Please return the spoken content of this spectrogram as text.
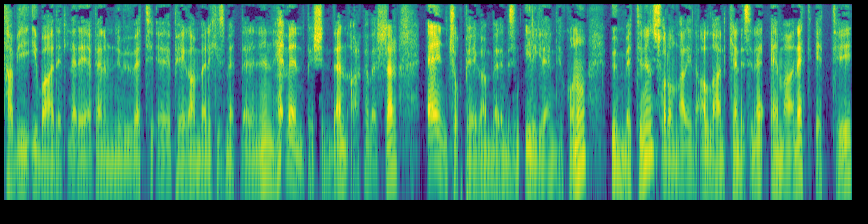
tabi ibadetleri, efendim nübüvvet, e, peygamberlik hizmetlerinin hemen peşinden arkadaşlar en çok peygamberimizin ilgilendiği konu ümmetinin sorunlarıydı. Allah'ın kendisine emanet ettiği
